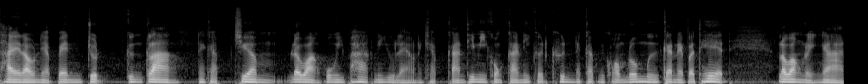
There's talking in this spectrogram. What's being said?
ไทยเราเนี่ยเป็นจุดกึ่งกลางนะครับเชื่อมระหว่างภูมิภาคนี้อยู่แล้วนะครับการที่มีโครงการนี้เกิดขึ้นนะครับมีความร่วมมือกันในประเทศ ระหว่างหน่วยงาน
